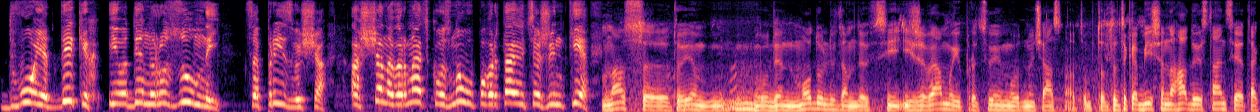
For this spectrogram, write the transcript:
двоє диких і один розумний. Це прізвища. А ще на Вернацького знову повертаються жінки. У нас е, то є один модуль, там де всі і живемо, і працюємо одночасно. Тобто то така більше нагадує станція, так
